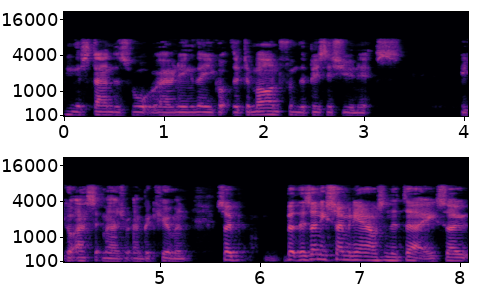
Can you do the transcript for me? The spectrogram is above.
the standards for what we're owning. Then you've got the demand from the business units. You've got asset management and procurement. So, but there's only so many hours in the day. So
